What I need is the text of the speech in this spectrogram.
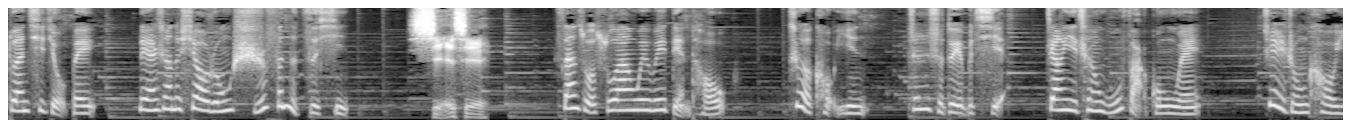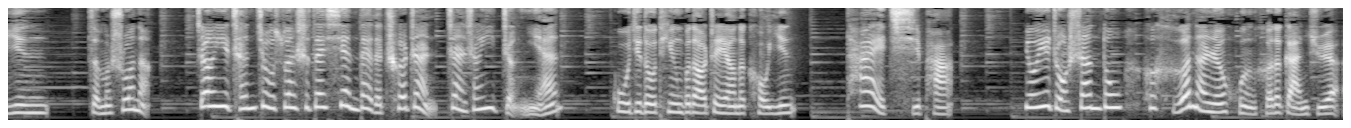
端起酒杯，脸上的笑容十分的自信。谢谢。三所苏安微微点头，这口音真是对不起。张逸晨无法恭维，这种口音怎么说呢？张逸晨就算是在现代的车站站上一整年，估计都听不到这样的口音，太奇葩，有一种山东和河南人混合的感觉，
